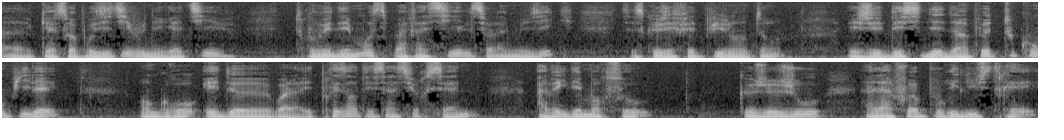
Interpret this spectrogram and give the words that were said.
euh, qu'elles soient positives ou négatives. Trouver des mots, c'est pas facile sur la musique. C'est ce que j'ai fait depuis longtemps, et j'ai décidé d'un peu tout compiler, en gros, et de voilà, et de présenter ça sur scène avec des morceaux que je joue à la fois pour illustrer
